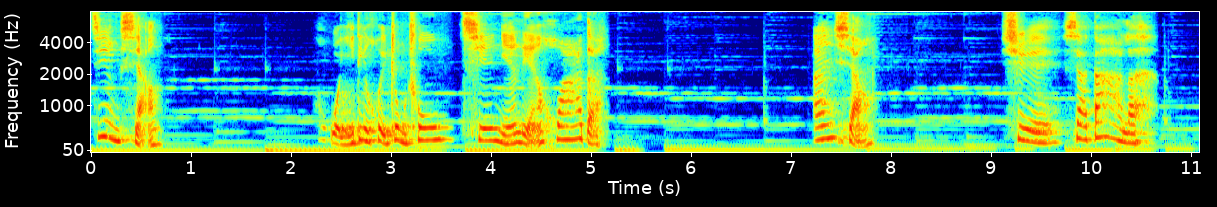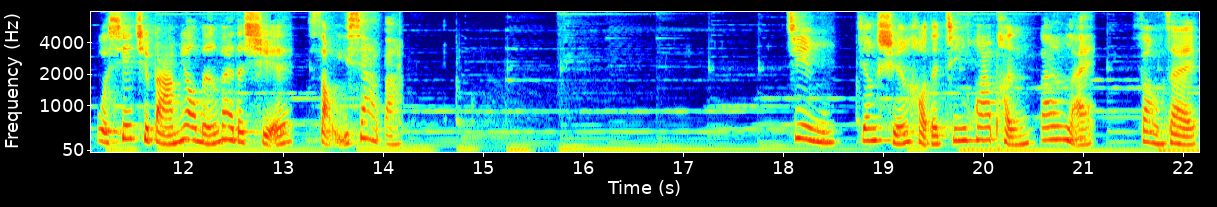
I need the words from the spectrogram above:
静想。我一定会种出千年莲花的。安想，雪下大了，我先去把庙门外的雪扫一下吧。静将选好的金花盆搬来，放在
